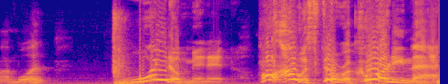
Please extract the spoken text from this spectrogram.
Um, what? Wait a minute. Oh, I was still recording that.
